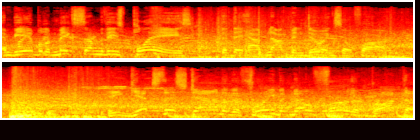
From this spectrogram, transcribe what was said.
and be able to make some of these plays that they have not been doing so far. He gets this down to the three, but no further. Brought the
